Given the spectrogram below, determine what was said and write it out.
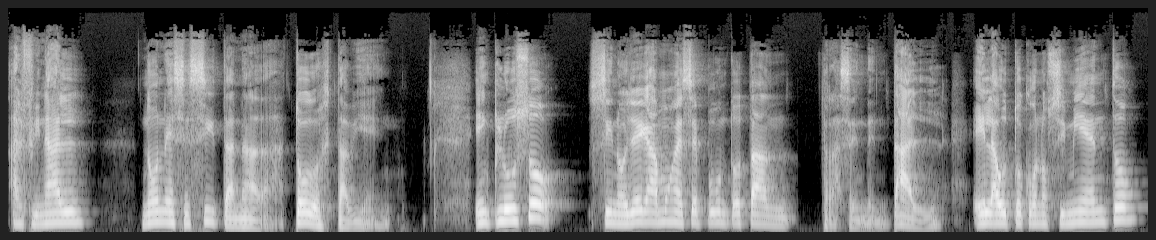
al final no necesita nada, todo está bien. Incluso si no llegamos a ese punto tan trascendental, el autoconocimiento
